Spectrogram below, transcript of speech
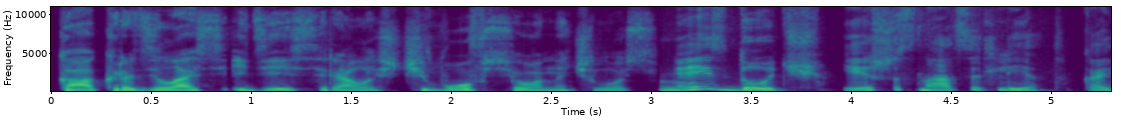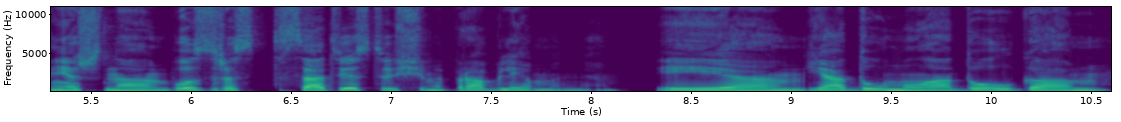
Как родилась идея сериала? С чего все началось? У меня есть дочь, ей 16 лет. Конечно, возраст с соответствующими проблемами. И э, я думала долго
